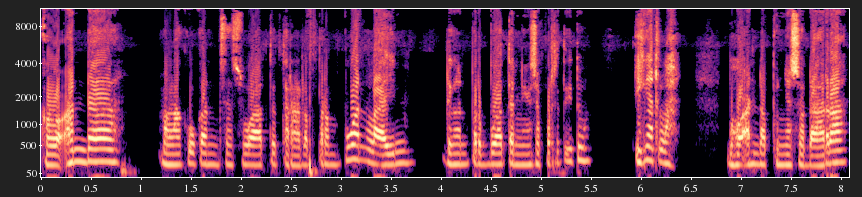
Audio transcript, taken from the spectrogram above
kalau Anda melakukan sesuatu terhadap perempuan lain dengan perbuatan yang seperti itu, ingatlah bahwa Anda punya saudara,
